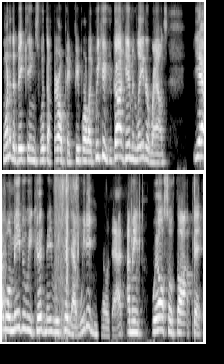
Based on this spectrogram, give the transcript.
One of the big things with the Ferrell pick, people are like, we could have got him in later rounds. Yeah, well, maybe we could, maybe we couldn't have. We didn't know that. I mean, we also thought that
